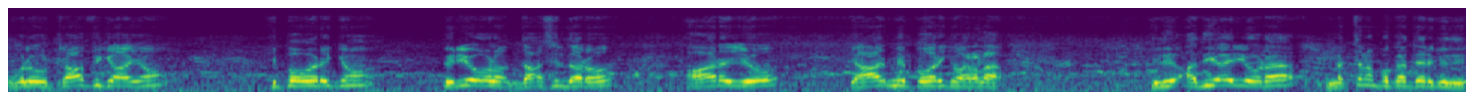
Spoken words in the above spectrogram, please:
இவ்வளவு டிராஃபிக் ஆகும் இப்போ வரைக்கும் பெரியவளம் தாசில்தாரோ ஆர்ஐயோ யாருமே இப்போ வரைக்கும் வரலை. இது அதிகாரியோட மெத்தனை பக்கத்தே இருக்குது.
